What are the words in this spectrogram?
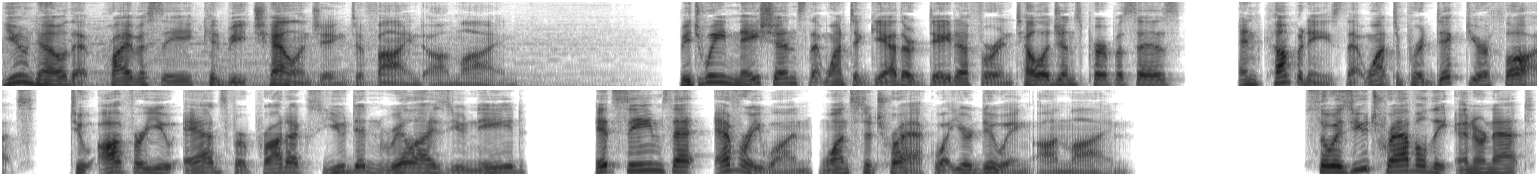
you know that privacy can be challenging to find online. Between nations that want to gather data for intelligence purposes and companies that want to predict your thoughts to offer you ads for products you didn't realize you need, it seems that everyone wants to track what you're doing online. So, as you travel the internet,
